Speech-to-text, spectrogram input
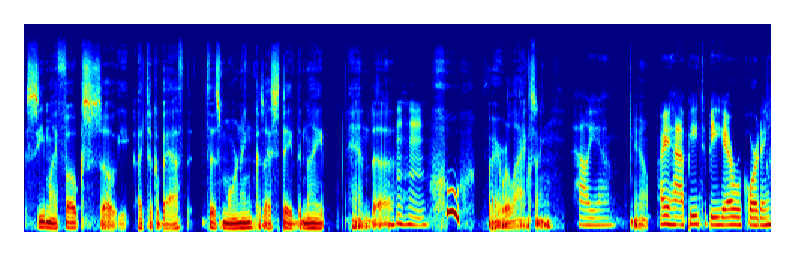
see my folks. So I took a bath this morning because I stayed the night and, uh, whew, very relaxing. Hell yeah. Yeah, Are you happy to be here recording?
